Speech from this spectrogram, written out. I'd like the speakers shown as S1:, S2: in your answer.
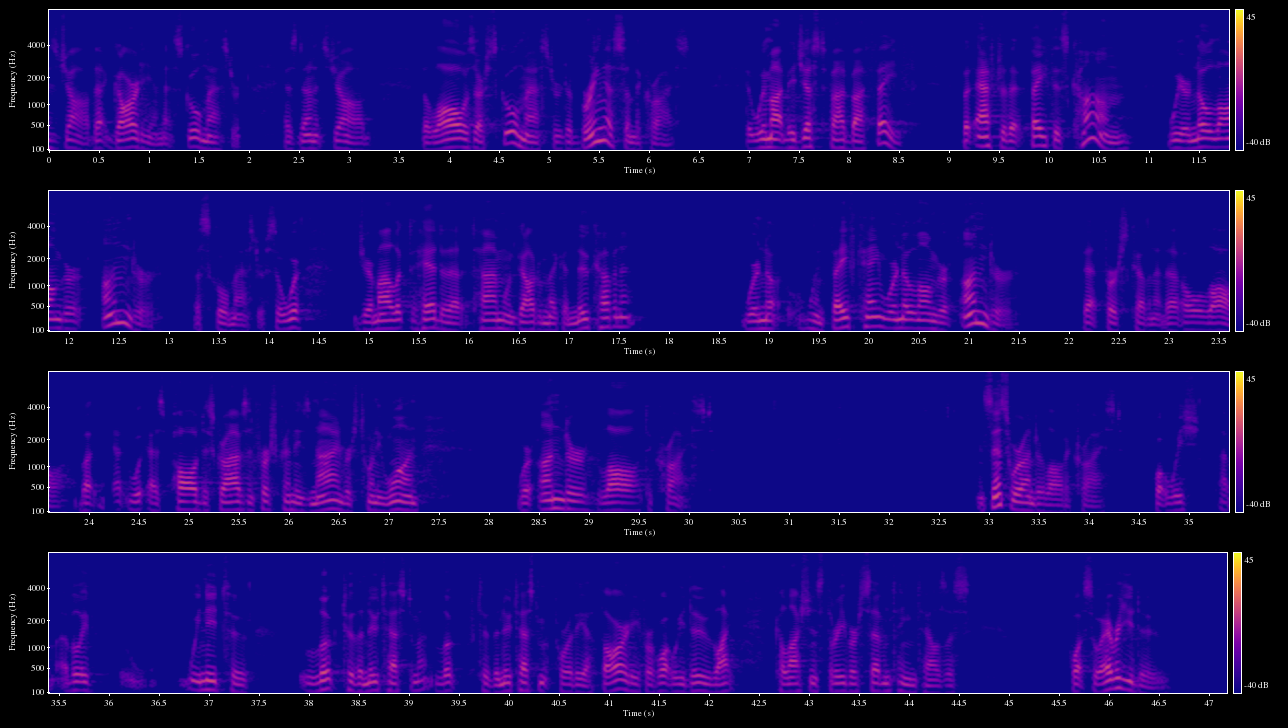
S1: his job. That guardian, that schoolmaster, has done its job. The law was our schoolmaster to bring us unto Christ, that we might be justified by faith. But after that faith has come, we are no longer under a schoolmaster. So Jeremiah looked ahead to that time when God would make a new covenant. We're no, when faith came, we're no longer under that first covenant, that old law. But as Paul describes in 1 Corinthians 9, verse 21, we're under law to Christ. And since we're under law to Christ, what we sh- I believe we need to look to the New Testament, look to the New Testament for the authority for what we do, like Colossians 3, verse 17 tells us whatsoever you do,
